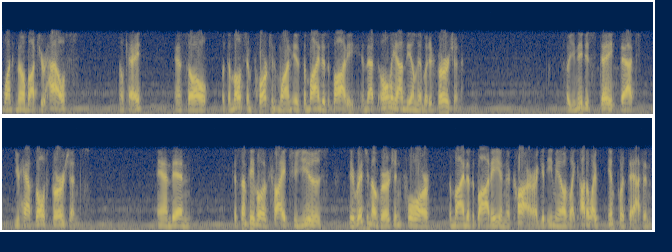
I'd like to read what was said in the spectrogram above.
want to know about your house, okay? And so, but the most important one is the mind of the body, and that's only on the unlimited version. So you need to state that you have both versions. And then, because some people have tried to use the original version for the mind of the body in their car. I get emails like, how do I input that? And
